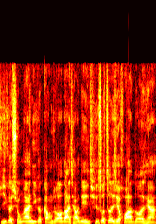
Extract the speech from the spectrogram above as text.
一个雄安，一个港珠澳大桥，你你说这些花了多少钱？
